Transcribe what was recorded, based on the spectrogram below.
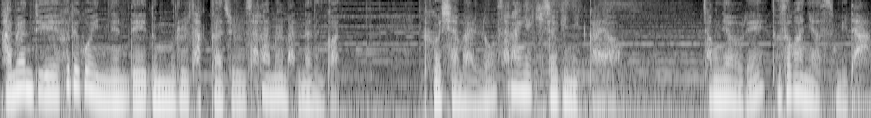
가면 뒤에 흐르고 있는 내 눈물을 닦아줄 사람을 만나는 것. 그것이야말로 사랑의 기적이니까요. 정여울의 도서관이었습니다.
